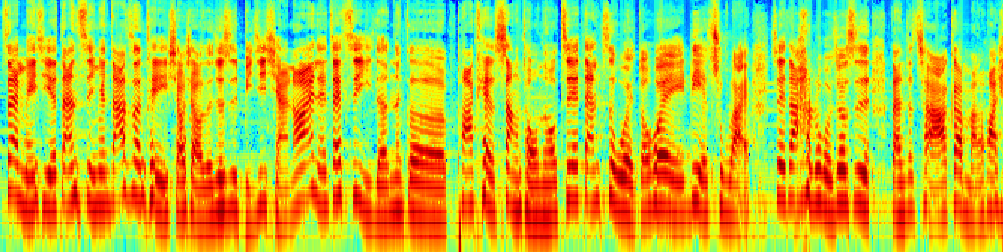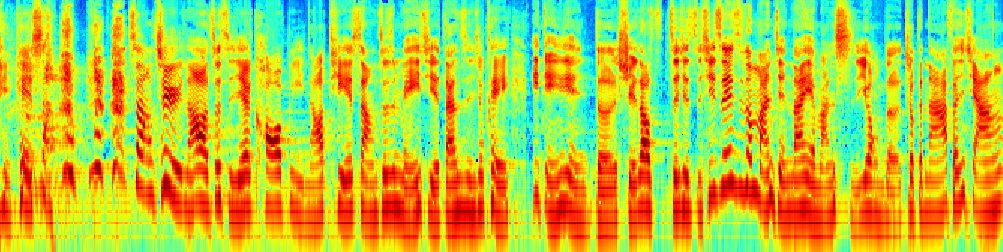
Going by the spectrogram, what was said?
在每集的单词里面，大家真的可以小小的就是笔记起来。然后安妮在自己的那个 pocket 上头呢，这些单词我也都会列出来。所以大家如果就是懒得查干嘛的话，也可以上 上去，然后就直接 copy，然后贴上，就是每一集的单词，你就可以一点一点的学到这些字。其实这些字都蛮简单，也蛮实用的，就跟大家分享。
